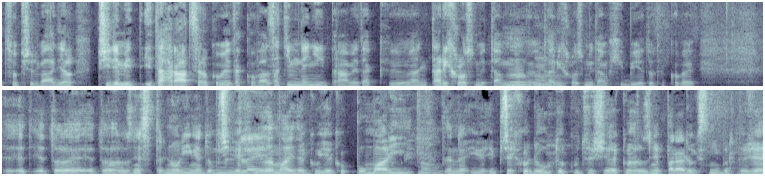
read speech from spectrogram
co předváděl. Přijde mi i ta hra celkově taková, zatím není právě tak, ta rychlost mi tam, mm-hmm. ta rychlost mi tam chybí, je to takové je, je, to, je to hrozně strnulý, mě to přijde chvíle mají takový jako pomalý, no. ten i, i přechod do útoku, což je jako hrozně paradoxní, protože,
